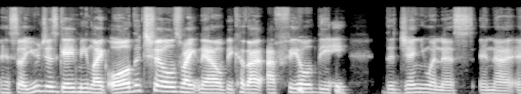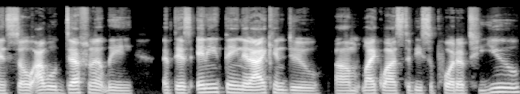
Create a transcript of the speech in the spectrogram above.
and so you just gave me like all the chills right now because i, I feel the the genuineness in that and so i will definitely if there's anything that i can do um, likewise to be supportive to you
